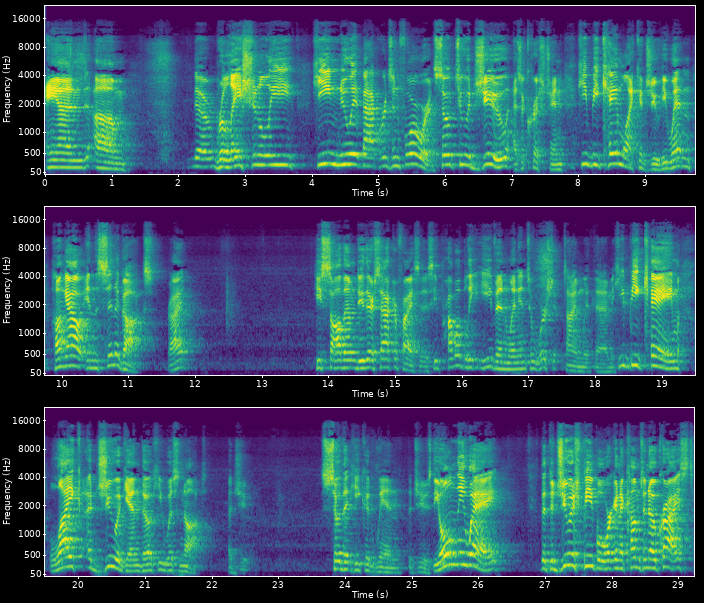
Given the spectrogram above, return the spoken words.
and um, relationally. He knew it backwards and forwards. So, to a Jew, as a Christian, he became like a Jew. He went and hung out in the synagogues, right? He saw them do their sacrifices. He probably even went into worship time with them. He became like a Jew again, though he was not a Jew so that he could win the Jews. The only way that the Jewish people were going to come to know Christ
